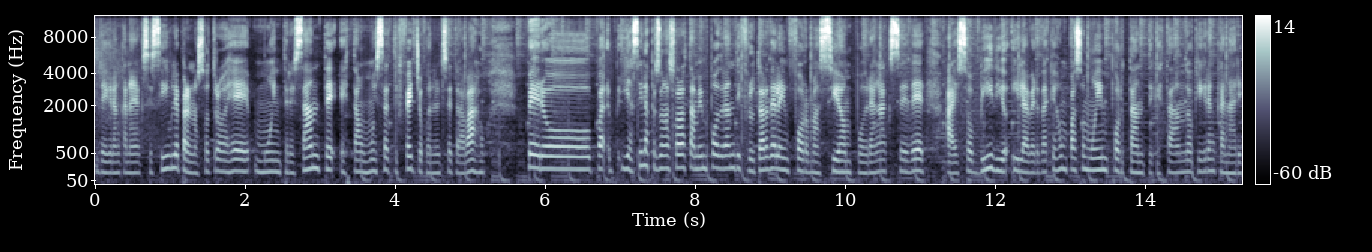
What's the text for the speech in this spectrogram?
de Gran Canaria Accesible, para nosotros es muy interesante, estamos muy satisfechos con ese trabajo, pero y así las personas solas también podrán disfrutar de la información, podrán acceder a esos vídeos y la verdad que es un paso muy importante que está dando aquí Gran Canaria.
